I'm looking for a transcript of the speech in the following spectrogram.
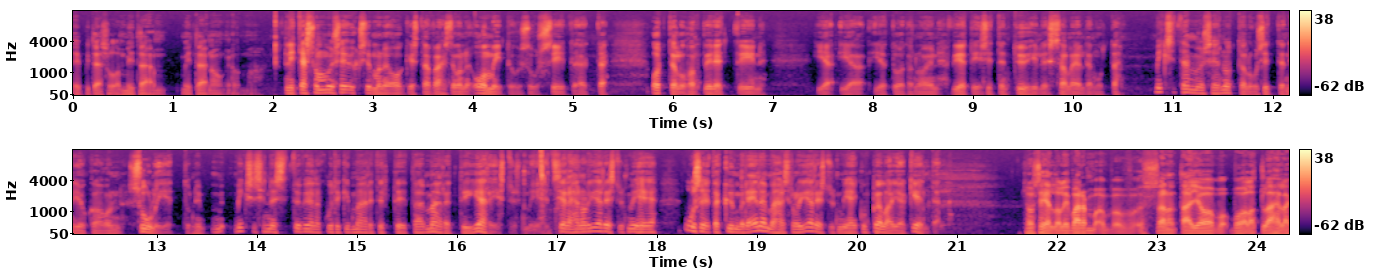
ei pitäisi olla mitään, mitään ongelmaa. Eli tässä on myös yksi semmoinen oikeastaan vähän semmoinen omituisuus siitä, että otteluhan pidettiin ja, ja, ja tuota noin, vietiin sitten tyhjille saleille, mutta miksi tämmöiseen otteluun sitten, joka on suljettu, niin miksi sinne sitten vielä kuitenkin määritettiin tai määrättiin järjestysmiehet? Siellähän oli järjestysmiehiä useita kymmenen, enemmän siellä oli järjestysmiehiä kuin pelaajia kentällä. No siellä oli varmaan, sanotaan joo, voi olla lähellä,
